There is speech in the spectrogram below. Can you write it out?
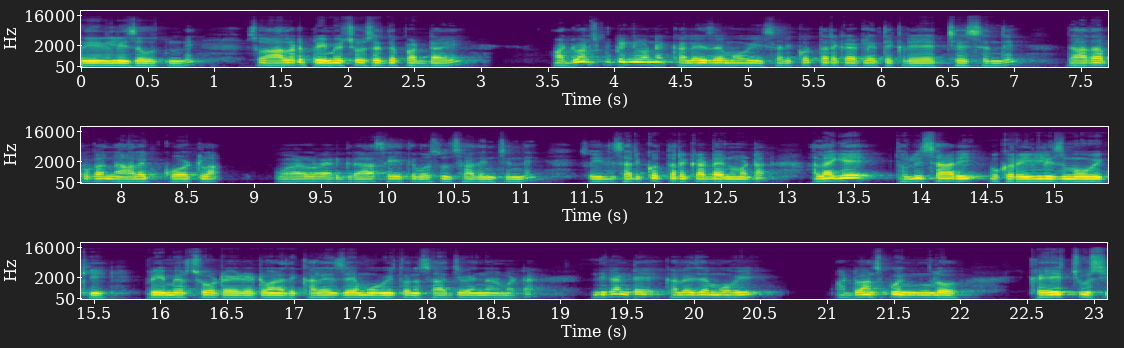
రీ రిలీజ్ అవుతుంది. సో ఆల్రెడీ ప్రీమియర్ షోస్ అయితే పడ్డాయి. అడ్వాన్స్ బుకింగ్లోనే కలేజా మూవీ సరికొత్త రికార్డులు అయితే క్రియేట్ చేసింది. దాదాపుగా నాలుగు కోట్ల వరల్డ్ వాటి గ్రాస్ అయితే వసూలు సాధించింది. సో ఇది సరికొత్త రికార్డ్ అనమాట అలాగే తొలిసారి ఒక రిలీజ్ మూవీకి ప్రీమియర్ షోట్ వేయడం అనేది కలేజా మూవీతోనే సాధ్యమైందనమాట ఎందుకంటే కలేజా మూవీ అడ్వాన్స్ బుకింగ్లో క్రేజ్ చూసి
